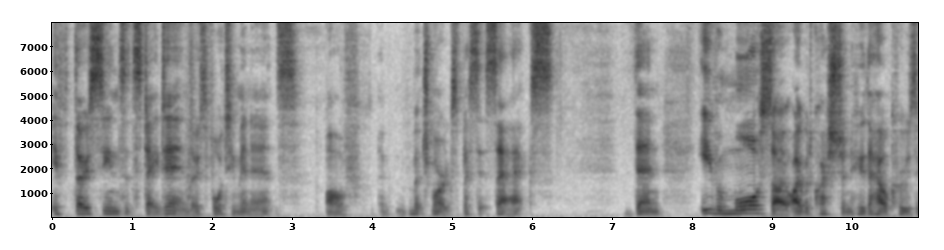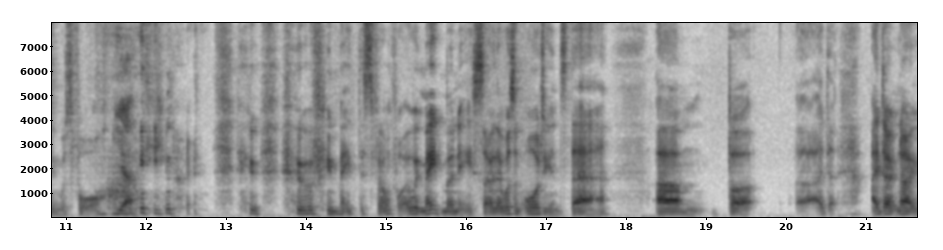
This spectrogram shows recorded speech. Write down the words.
if those scenes had stayed in those forty minutes of much more explicit sex, then even more so I would question who the hell cruising was for. Yeah. you know, who who have you made this film for? We made money, so there was an audience there, um, but. Uh, I, don't, I don't know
